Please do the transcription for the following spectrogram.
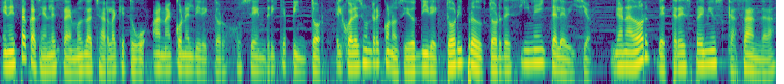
En esta ocasión les traemos la charla que tuvo Ana con el director José Enrique Pintor, el cual es un reconocido director y productor de cine y televisión, ganador de tres premios Cassandra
